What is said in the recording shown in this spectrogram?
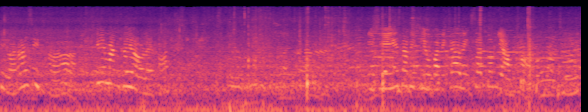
สี่ร้อยห้าสิบค่ะ พี่มันเขย่าอะไรคะมีชีสบาร์บี คิวบาร์บีก้าวิงแซ่บต้มยำค่ะชีส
